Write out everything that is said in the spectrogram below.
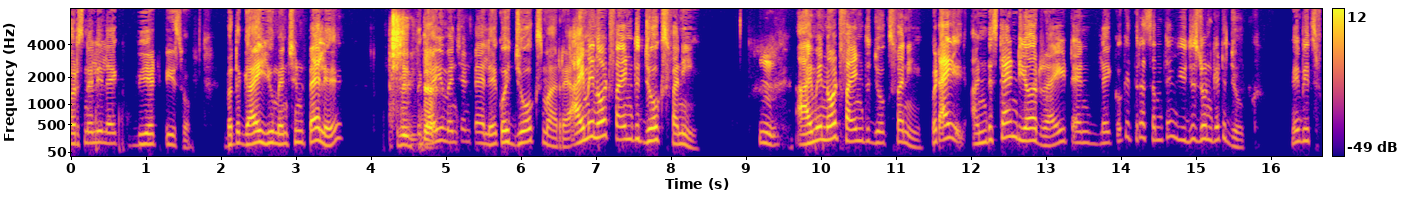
personally like be at peace with. but the guy you mentioned pehle the, the guy you mentioned pehle koi jokes maar raha i may not find the jokes funny Hmm. I may not find the jokes funny, but I understand you're right. And like, okay, there are sometimes you just don't get a joke. Maybe it's,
